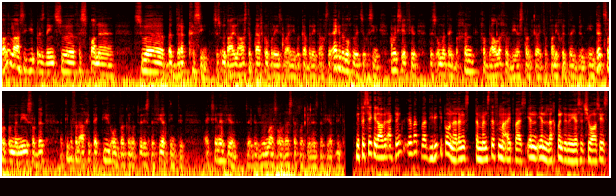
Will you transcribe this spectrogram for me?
Wanneer laas het die president so gespanne so bedruk gesien soos met daai laaste perskonferensie waar hy in die kabinet agter. Ek het hom nog nooit so gesien nie. Kom ek sê vir jou, dis omdat hy begin geweldige weerstand kry vir van die goed wat hy doen. En dit sal op 'n manier sal dit 'n tipe van argitektuur ontwikkel na 2014 toe. Ek sê net vir jou, Jacob Zuma se onrustig met 2014. Nee verseker daaroor ek dink wat wat hierdie tipe onhullings ten minste vir my uitwys een een ligpunt in hierdie situasie is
